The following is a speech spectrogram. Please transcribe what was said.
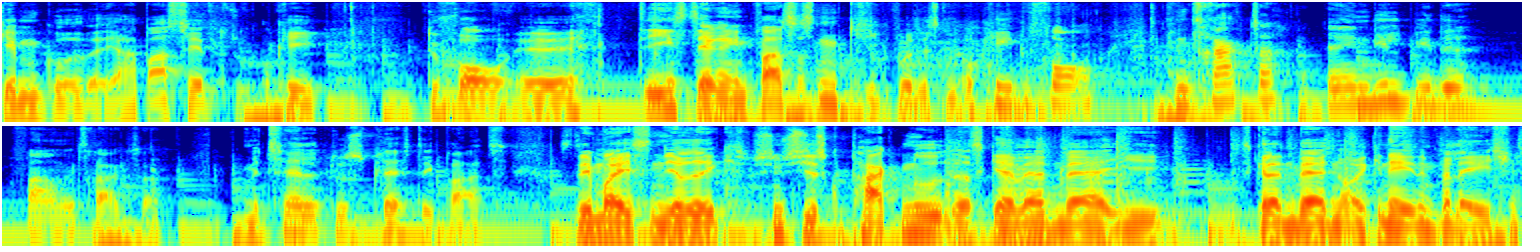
gennemgået det. Jeg har bare set, okay, du får, øh, det eneste jeg rent faktisk har sådan kigge på, det er sådan, okay, du får en traktor, øh, en lille bitte farming traktor. Metal plus plastic parts. Så det må I sådan, jeg ved ikke, synes I, jeg skulle pakke den ud, eller skal, jeg den være i, skal den være i den originale emballage?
